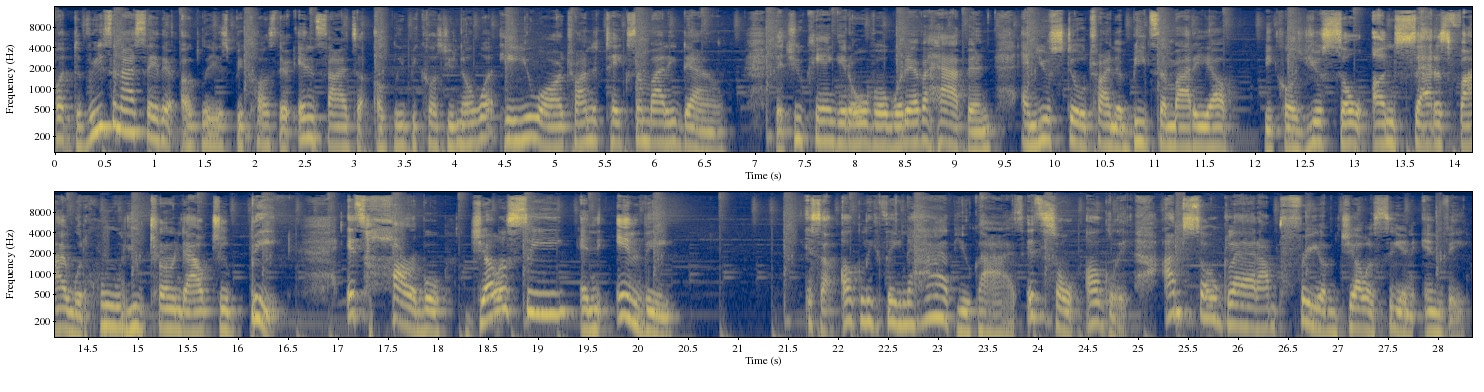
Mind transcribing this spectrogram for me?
But the reason I say they're ugly is because their insides are ugly. Because you know what? Here you are trying to take somebody down. that you can't get over whatever happened and you're still trying to beat somebody up because you're so unsatisfied with who you turned out to be. It's horrible. Jealousy and envy it's an ugly thing to have, you guys. It's so ugly. I'm so glad I'm free of jealousy and envy.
